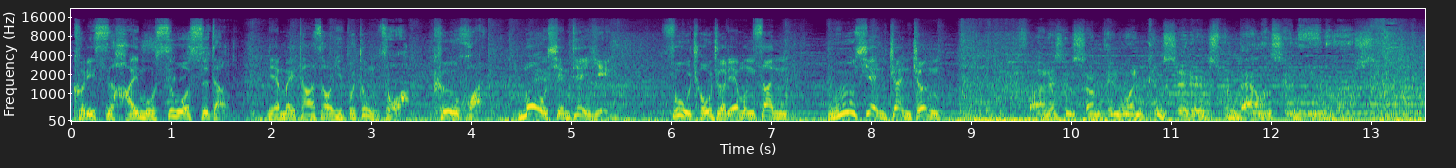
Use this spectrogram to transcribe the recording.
克里斯·海姆斯沃斯等，联袂打造一部动作、科幻、冒险电影《复仇者联盟三》。无限战争。Fun isn't something one considers when balancing the universe.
